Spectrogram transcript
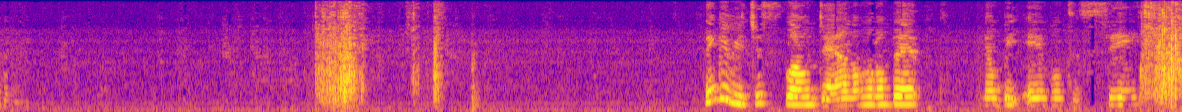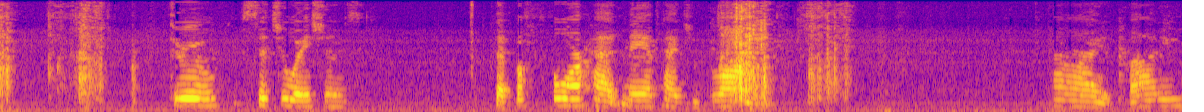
Hmm. I think if you just slow down a little bit, you'll be able to see through situations that before had may have had you blind. All right, body,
